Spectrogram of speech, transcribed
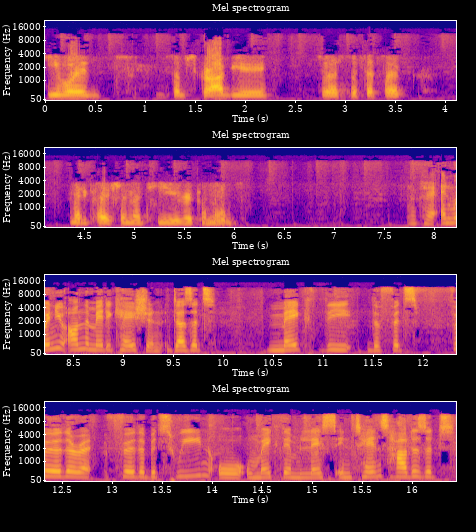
he would subscribe you to a specific medication that he recommends. Okay, and when you're on the medication, does it make the the fits further further between, or, or make them less intense? How does it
